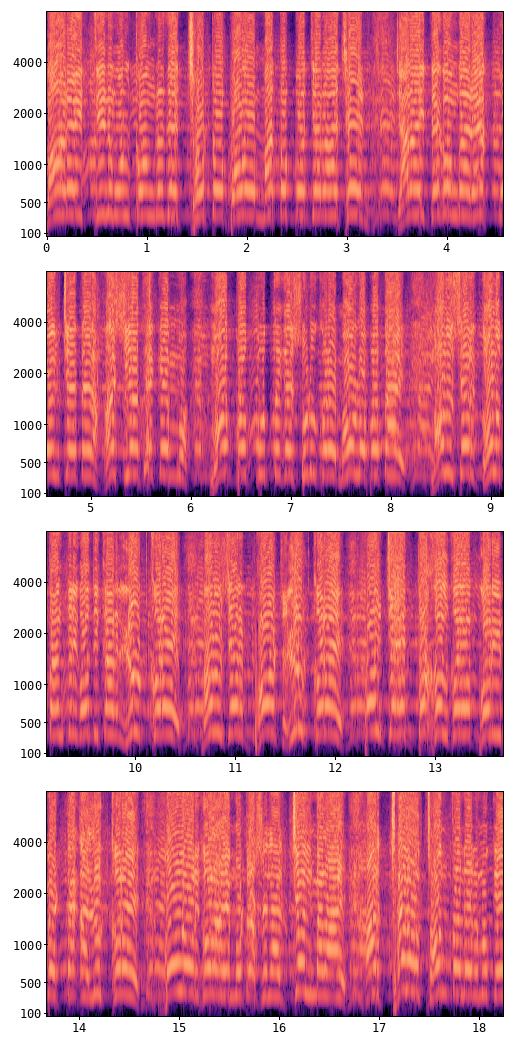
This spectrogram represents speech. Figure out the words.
বার এই তৃণমূল কংগ্রেসের ছোট বড় মাতব্বর যারা আছেন যারা এই দেগঙ্গার এক পঞ্চায়েতের হাসিয়া থেকে ম- মোহাম্মদপুর থেকে শুরু করে মৌলপাতায় মানুষের গণতান্ত্রিক অধিকার লুট করে, মানুষের ভোট লুট করে, পঞ্চায়েত দখল করে, গরিবের টাকা লুট করে, বউয়ের গলায় মোটাসেনার চেন মেলায় আর ছেলে সন্তানের মুখে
